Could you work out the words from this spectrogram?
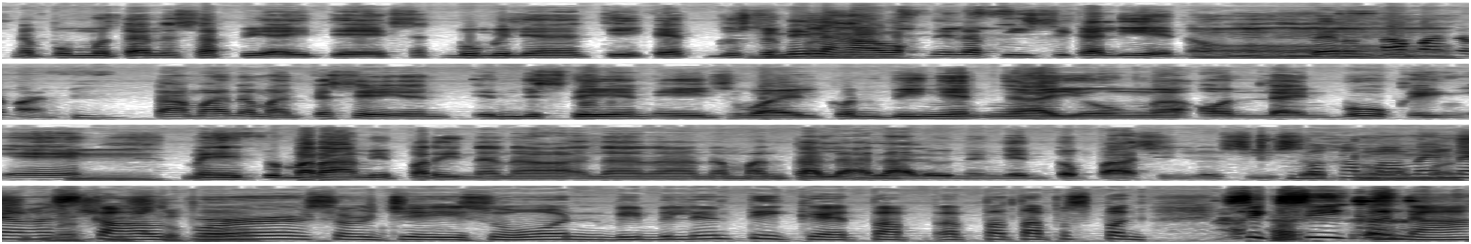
na pumunta na sa PITX at bumili ng ticket. Gusto nila pa hawak nila physically eh, no? Oo, Pero tama naman. Tama naman kasi in, in this day and age while convenient nga yung uh, online booking eh Mm. medyo marami pa rin na, na, na, na namantala lalo ng ganito passenger season. Baka mamaya may mga scalper, Sir Jason. Bibili ng ticket, pap- patapos pag siksika na,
